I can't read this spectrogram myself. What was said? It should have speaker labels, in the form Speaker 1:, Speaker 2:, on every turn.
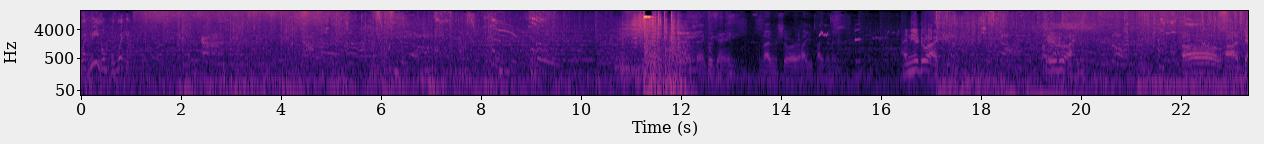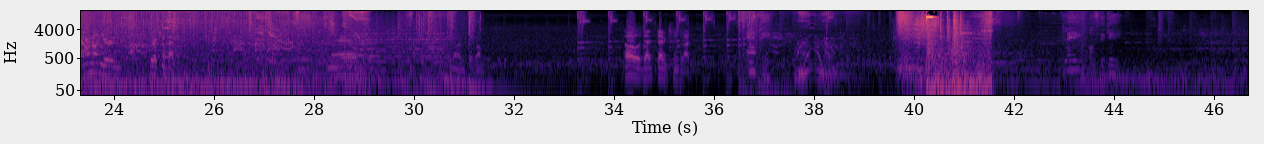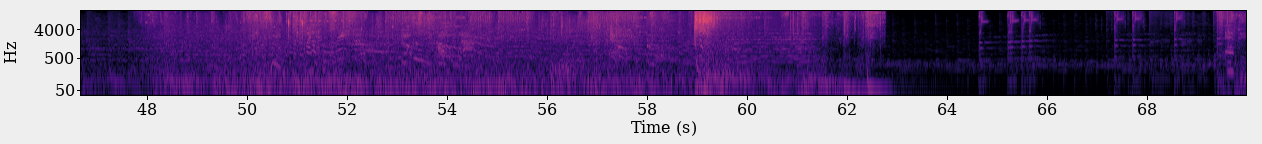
Speaker 1: وريهم قوتك
Speaker 2: Good game. I'm not even sure how you type in this.
Speaker 3: And neither do I. Neither do I. Oh, uh, down on your directional pad. Oh, that that explains a lot.
Speaker 1: epic play of the game Epic.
